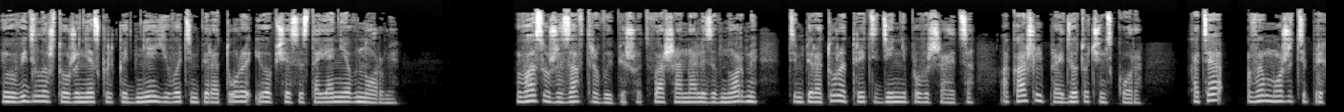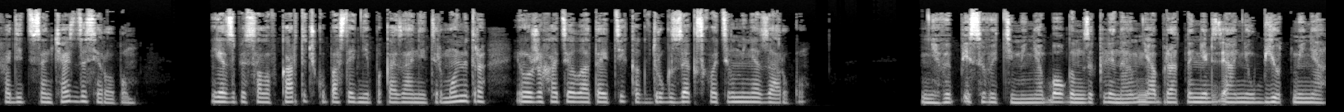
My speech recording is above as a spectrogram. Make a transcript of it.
и увидела, что уже несколько дней его температура и общее состояние в норме. Вас уже завтра выпишут. Ваши анализы в норме, температура третий день не повышается, а кашель пройдет очень скоро. Хотя вы можете приходить в санчасть за сиропом. Я записала в карточку последние показания термометра и уже хотела отойти, как вдруг зэк схватил меня за руку. «Не выписывайте меня, богом заклинаю, мне обратно нельзя, они убьют меня».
